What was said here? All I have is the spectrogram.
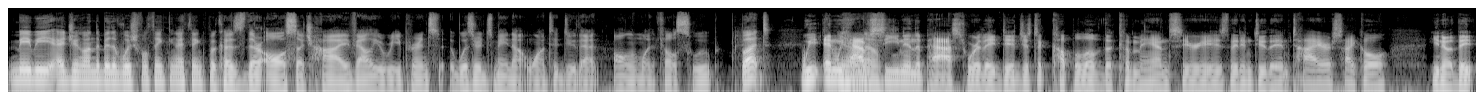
maybe edging on the bit of wishful thinking. I think because they're all such high value reprints, Wizards may not want to do that all in one fell swoop. But We and we have know. seen in the past where they did just a couple of the command series. They didn't do the entire cycle. You know, they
